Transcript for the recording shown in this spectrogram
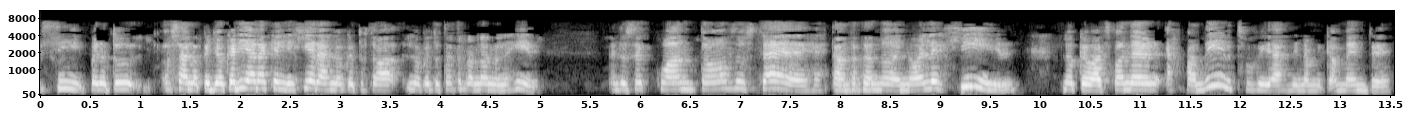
Sí, pero tú, o sea, lo que yo quería era que eligieras lo que tú estaba, lo que tú estás tratando de no elegir. Entonces, ¿cuántos de ustedes están tratando de no elegir lo que va a expandir, expandir sus vidas dinámicamente,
